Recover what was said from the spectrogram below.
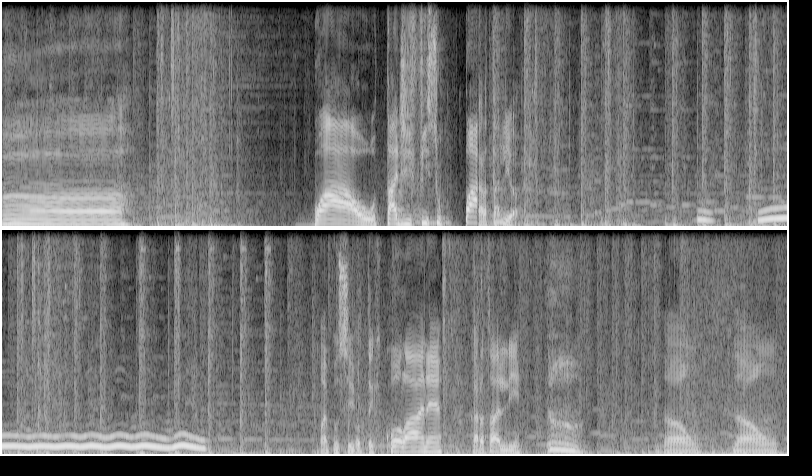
Ah. Uau. Tá difícil pa... O cara tá ali, ó. Não é possível. Vou ter que colar, né? O cara tá ali. Não. Não.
